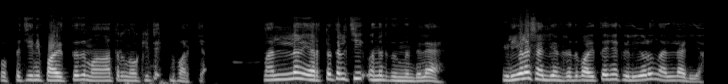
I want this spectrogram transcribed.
ഉപ്പച്ചി ഇനി പഴുത്തത് മാത്രം നോക്കിയിട്ട് ഇത് പറിക്കാം. നല്ല ഇരട്ടത്തെളിച്ച് വന്നിട്ട് തിന്നുന്നുണ്ട് അല്ലേ കിളികളെ ശല്യം ഉണ്ട്. ഇത് പഴുത്ത് കഴിഞ്ഞാൽ കിളികളും നല്ല അടിയാ.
